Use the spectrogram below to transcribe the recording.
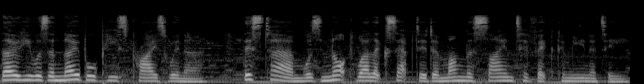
though he was a Nobel Peace Prize winner, this term was not well accepted among the scientific community.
